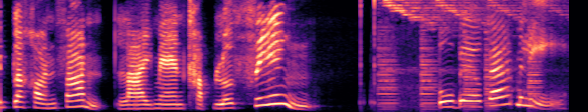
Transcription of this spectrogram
ลิปละครสั้นไลแมนขับรถซิ่ง อูเบลแฟมิลี่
